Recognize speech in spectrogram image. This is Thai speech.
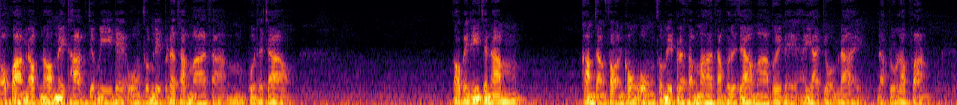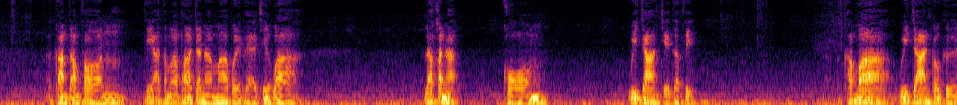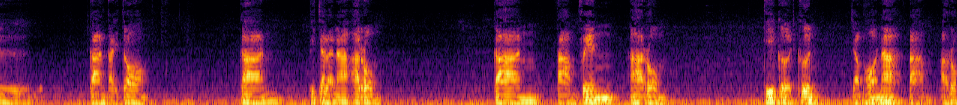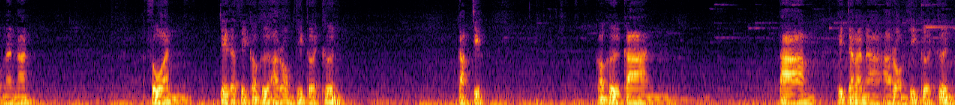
อความนอบน้อมในธรรมจะมีแด่องค์สมเด็จพระสัมมาสัมพุทธเจ้า ต่อไปนี้จะนำคำสั่งสอนขององค์สมเด็จพระสัมมาสัมพุทธเจ้ามาเผยแผ่ให้ญาติโยมได้ รับรู้รับฟังคำสั่งสอนที่อาตมาภาพจะนำมาเผยแผ่ชื่อว่า ลักษณะของวิจารณ์เจตสิกคำว่าวิจารณ์ก็คือการไต่ตรอง การ พิจารณาอารมณ์ การตามเฟ้นอารมณ์ ที่เกิดขึ้นเฉพาะหน้าตามอารมณ์นั้นๆ ส่วนเจตสิกก็คืออารมณ์ที่เกิดขึ้น กับจิต ก็คือการตามพิจารณาอารมณ์ที่เกิดขึ้น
